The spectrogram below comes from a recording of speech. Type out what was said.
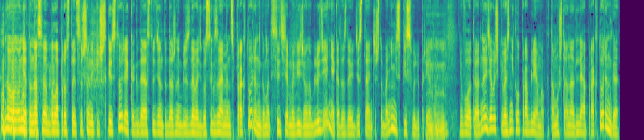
Ну, нет, у нас была просто совершенно эпическая история, когда студенты должны были сдавать госэкзамен с прокторингом, это система видеонаблюдения, когда сдают дистанте, чтобы они не списывали при этом. Вот, и у одной девочке возникла проблема, потому что она для прокторинга,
